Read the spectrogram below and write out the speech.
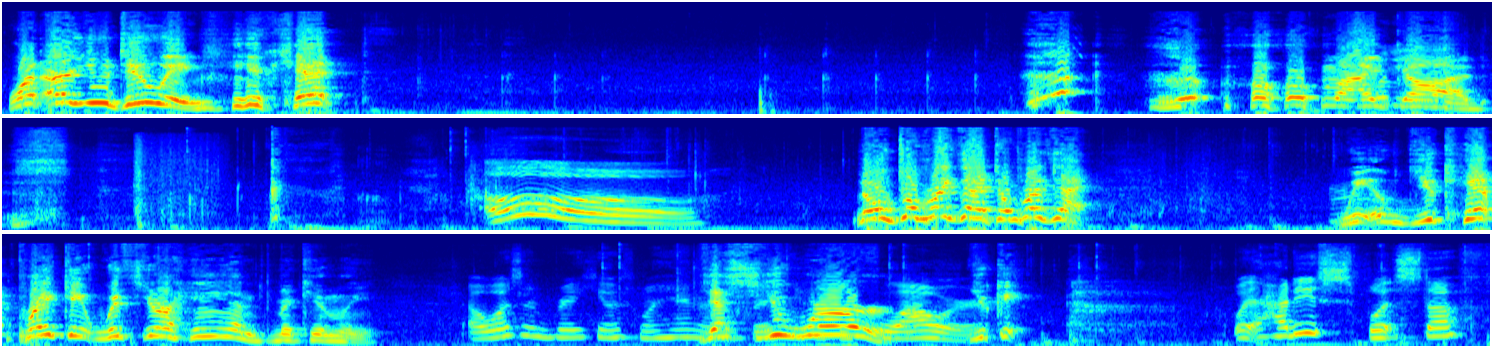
What are you doing? You can't. oh my god. Oh. No, don't break that! Don't break that! We, you can't break it with your hand, McKinley. I wasn't breaking with my hand. Yes, you were. Flower. You can. Wait, how do you split stuff?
